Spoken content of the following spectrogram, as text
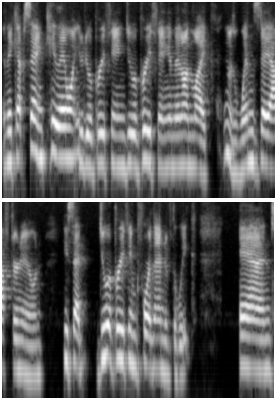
And they kept saying, "Kayleigh, I want you to do a briefing, do a briefing. And then on like, I think it was Wednesday afternoon, he said, do a briefing before the end of the week. And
